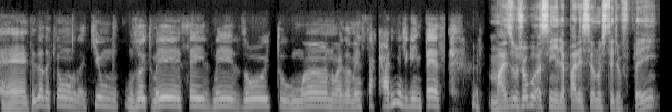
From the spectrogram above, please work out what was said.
É, entendeu? Daqui, um, daqui um, uns oito meses, seis meses, oito, um ano mais ou menos, tá carinha de Game Pass. Mas o jogo, assim, ele apareceu no State of Play,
